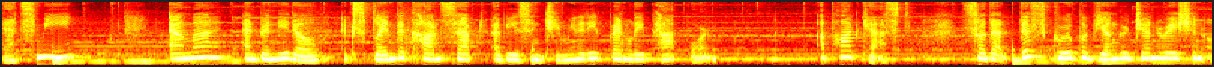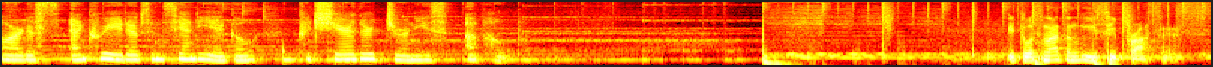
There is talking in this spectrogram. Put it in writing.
that's me, Emma, and Benito explained the concept of using community friendly platform, a podcast, so that this group of younger generation artists and creatives in San Diego could share their journeys of hope. It was not an easy process.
